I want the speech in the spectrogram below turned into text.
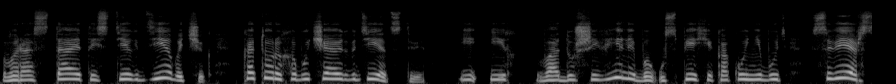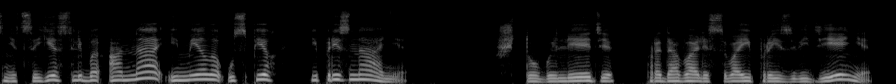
вырастает из тех девочек, которых обучают в детстве, и их воодушевили бы успехи какой-нибудь сверстницы, если бы она имела успех и признание. Чтобы леди продавали свои произведения,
